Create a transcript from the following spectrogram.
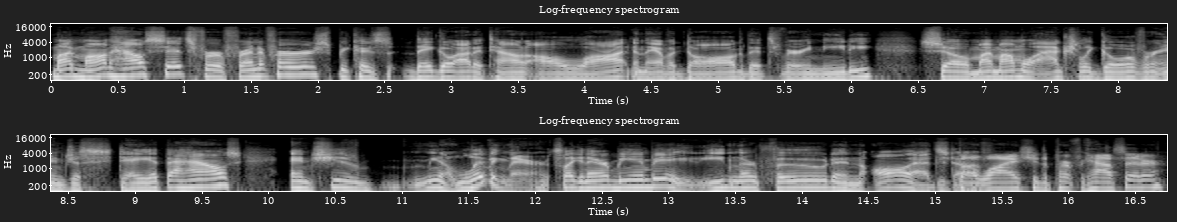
My mom house sits for a friend of hers because they go out of town a lot and they have a dog that's very needy. So my mom will actually go over and just stay at the house and she's you know living there. It's like an Airbnb, eating their food and all that stuff. But why is she the perfect house sitter?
